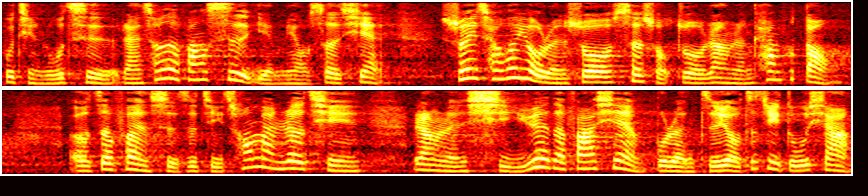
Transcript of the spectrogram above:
不仅如此，燃烧的方式也没有设限，所以才会有人说射手座让人看不懂。而这份使自己充满热情、让人喜悦的发现，不能只有自己独享。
